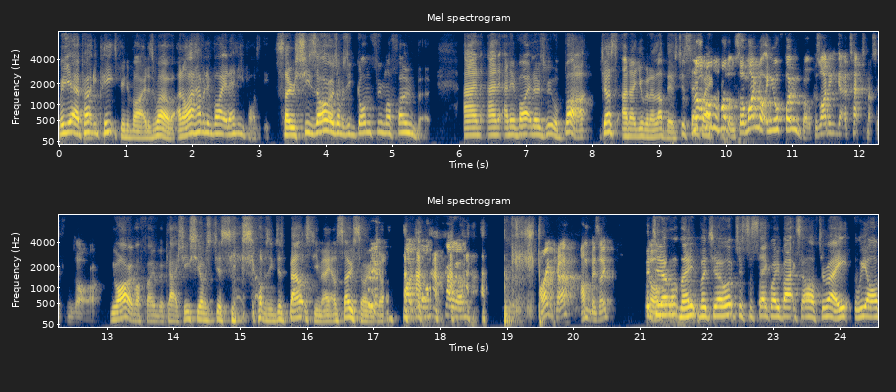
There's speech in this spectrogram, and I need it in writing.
But yeah, apparently Pete's been invited as well, and I haven't invited anybody. So she Zara's obviously gone through my phone book and and and invited those people. But just I know you're going to love this. Just no, hold on, hold on. So am I not in your phone book because I didn't get a text message from Zara? You are in my phone book actually. She obviously just she obviously just bounced you, mate. I'm so sorry, John. Right, go on, carry on. I don't care. I'm busy. But you know what, mate? But you know what? Just to segue back to After Eight, we are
